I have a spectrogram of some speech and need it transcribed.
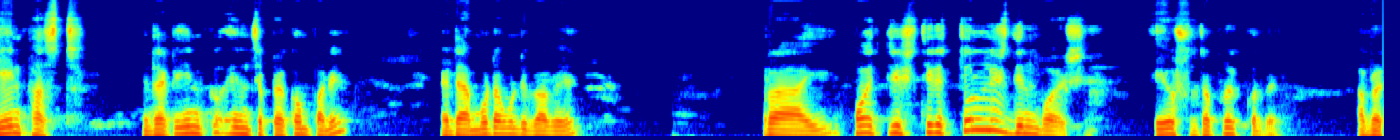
গেইন ফাস্ট এটা একটা ইনসেপ্টার কোম্পানি এটা মোটামুটিভাবে প্রায় পঁয়ত্রিশ থেকে চল্লিশ দিন বয়সে এই ওষুধটা প্রয়োগ করবেন। আপনার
